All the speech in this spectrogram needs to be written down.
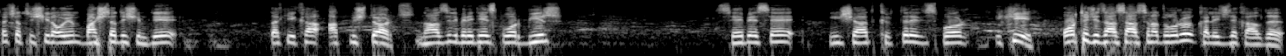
Taç atışıyla oyun başladı şimdi. Dakika 64. Nazilli Belediyespor 1. SBS İnşaat Kırklareli Spor 2. Orta ceza sahasına doğru kalecide kaldı.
